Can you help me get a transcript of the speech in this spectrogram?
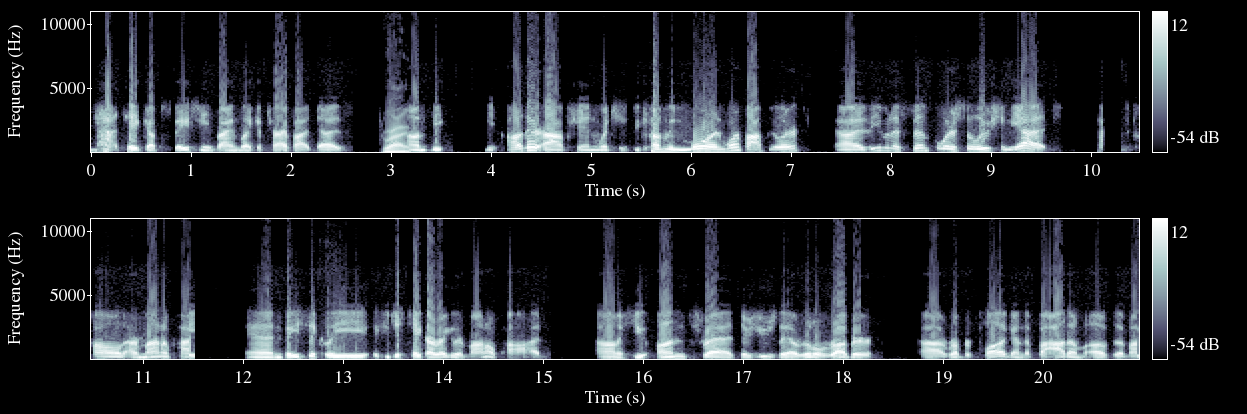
not take up space in your blind like a tripod does. Right. Um, the the other option, which is becoming more and more popular, uh, is even a simpler solution yet. It's called our monopod, and basically, if you just take our regular monopod, um, if you unthread, there's usually a little rubber uh, rubber plug on the bottom of the monopod.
